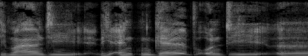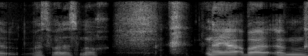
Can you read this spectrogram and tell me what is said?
die malen die, die Enten gelb und die, äh, was war das noch? Naja, aber ähm,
